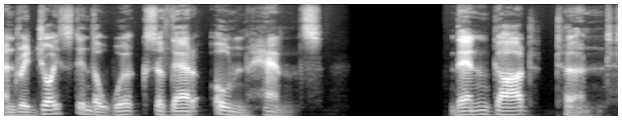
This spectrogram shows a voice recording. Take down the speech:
and rejoiced in the works of their own hands. Then God turned,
